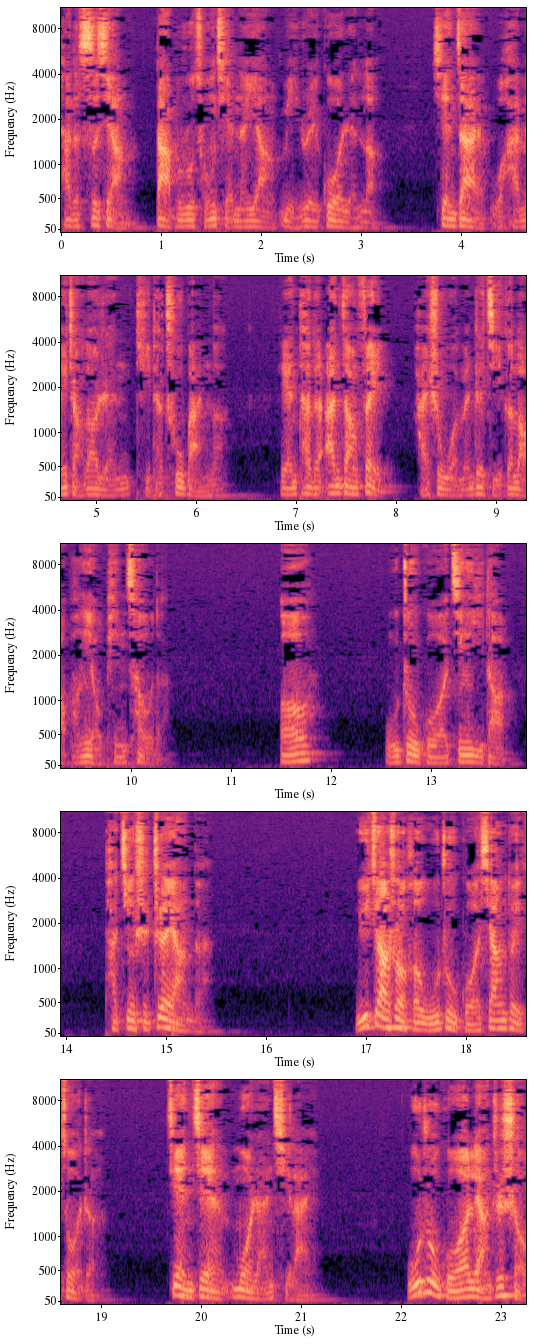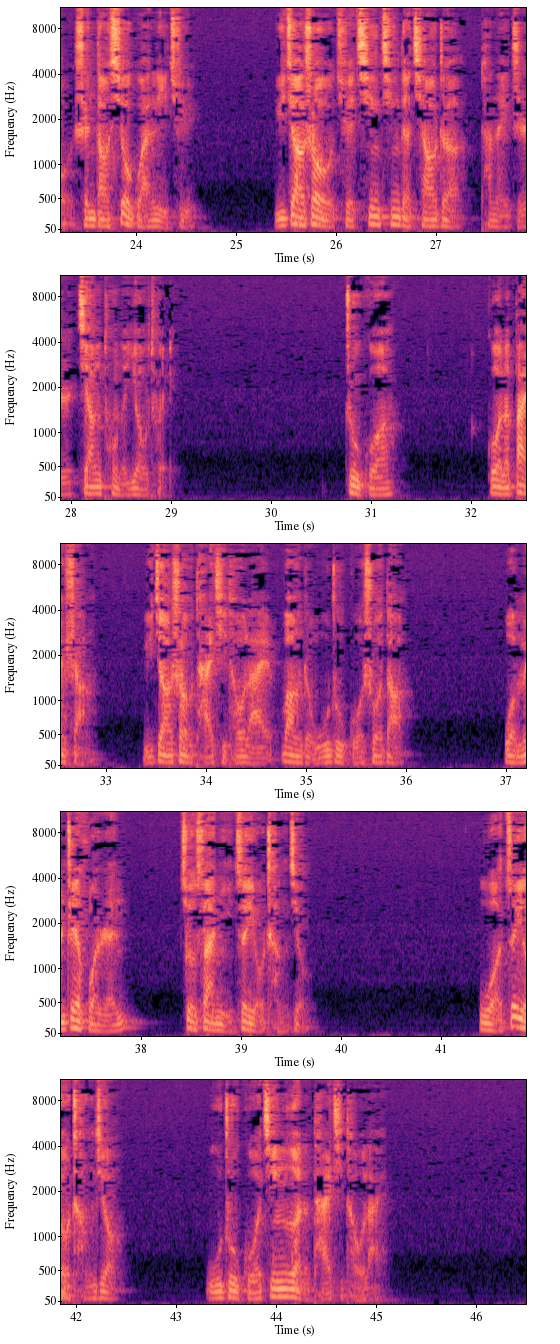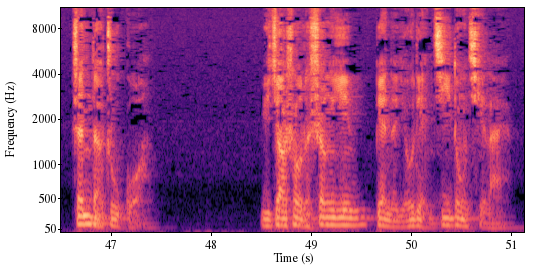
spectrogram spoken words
他的思想大不如从前那样敏锐过人了。现在我还没找到人替他出版呢，连他的安葬费还是我们这几个老朋友拼凑的。”哦，吴柱国惊异道：“他竟是这样的。”于教授和吴柱国相对坐着，渐渐默然起来。吴柱国两只手伸到袖管里去，于教授却轻轻地敲着他那只僵痛的右腿。柱国，过了半晌，于教授抬起头来望着吴柱国说道：“我们这伙人，就算你最有成就。”我最有成就。吴柱国惊愕的抬起头来。真的，柱国。于教授的声音变得有点激动起来。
